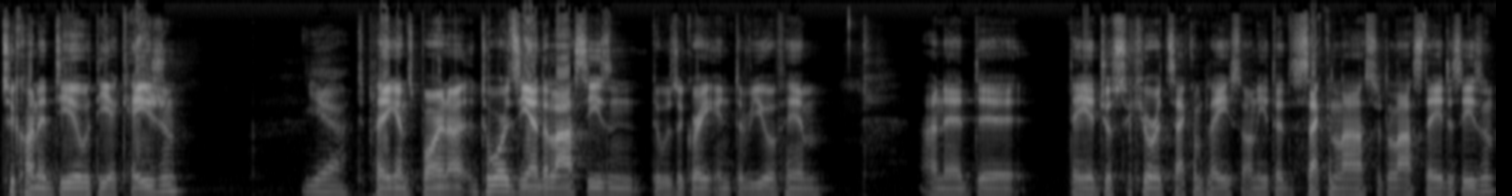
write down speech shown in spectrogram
to kind of deal with the occasion Yeah, to play against Bayern. Uh, towards the end of last season, there was a great interview of him, and uh, the, they had just secured second place on either the second last or the last day of the season.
